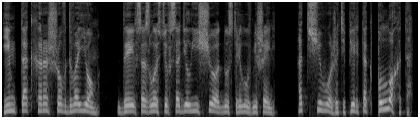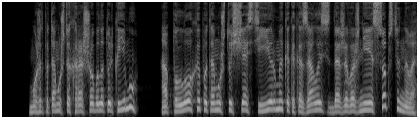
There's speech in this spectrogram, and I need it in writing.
Им так хорошо вдвоем. Дэйв со злостью всадил еще одну стрелу в мишень. Отчего же теперь так плохо-то? Может, потому что хорошо было только ему? А плохо, потому что счастье Ирмы, как оказалось, даже важнее собственного?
